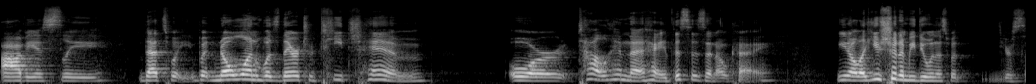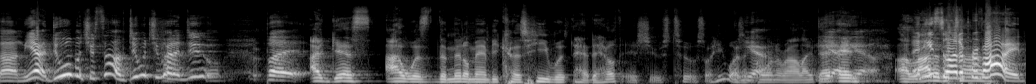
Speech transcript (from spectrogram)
obviously that's what. You, but no one was there to teach him or tell him that hey, this isn't okay. You know, like you shouldn't be doing this with your son. Yeah, do it with yourself. Do what you got to do. But I guess I was the middleman because he was had the health issues too, so he wasn't yeah, going around like that. Yeah, and yeah. a and lot he of still had to provide.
